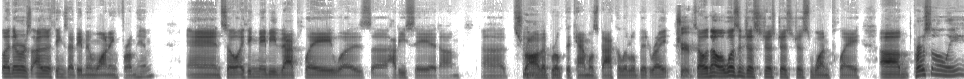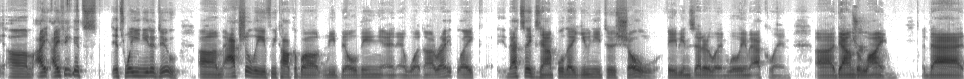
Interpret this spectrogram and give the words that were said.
But there was other things that they've been wanting from him. And so I think maybe that play was uh how do you say it? Um uh straw that broke the camel's back a little bit, right? Sure. So no, it wasn't just just just just one play. Um, personally, um, I I think it's it's what you need to do. Um, actually, if we talk about rebuilding and and whatnot, right? Like that's an example that you need to show Fabian Zetterlund, William Eklund, uh, down Sure. the line that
